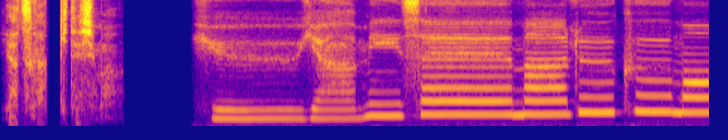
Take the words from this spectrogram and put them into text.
奴が来てしまう。夕闇迫る雲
